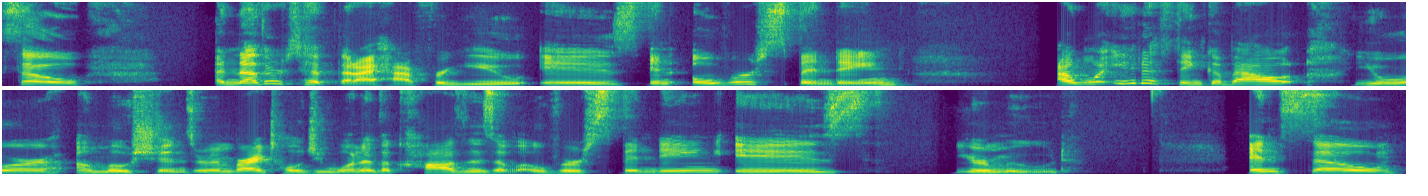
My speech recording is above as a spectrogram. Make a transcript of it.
So, another tip that I have for you is in overspending, I want you to think about your emotions. Remember, I told you one of the causes of overspending is your mood. And so,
